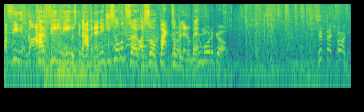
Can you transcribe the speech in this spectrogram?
I feel I had a feeling he was gonna have an energy sword, so I sort of backed up a little bit. Two more to go. Hit that target.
